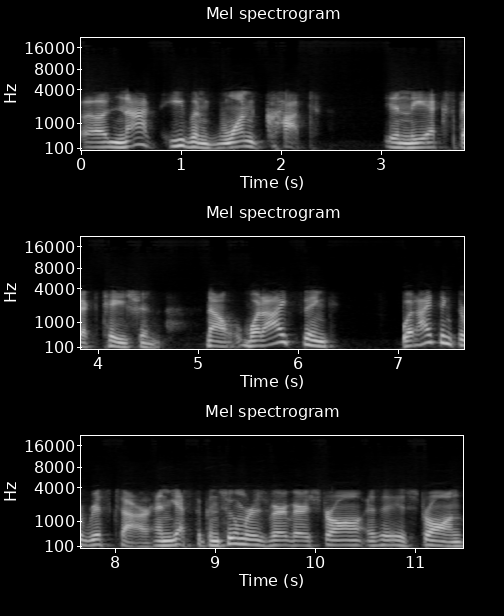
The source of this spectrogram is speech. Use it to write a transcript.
uh, not even one cut in the expectation. Now, what I think, what I think the risks are, and yes, the consumer is very, very strong, is, strong.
